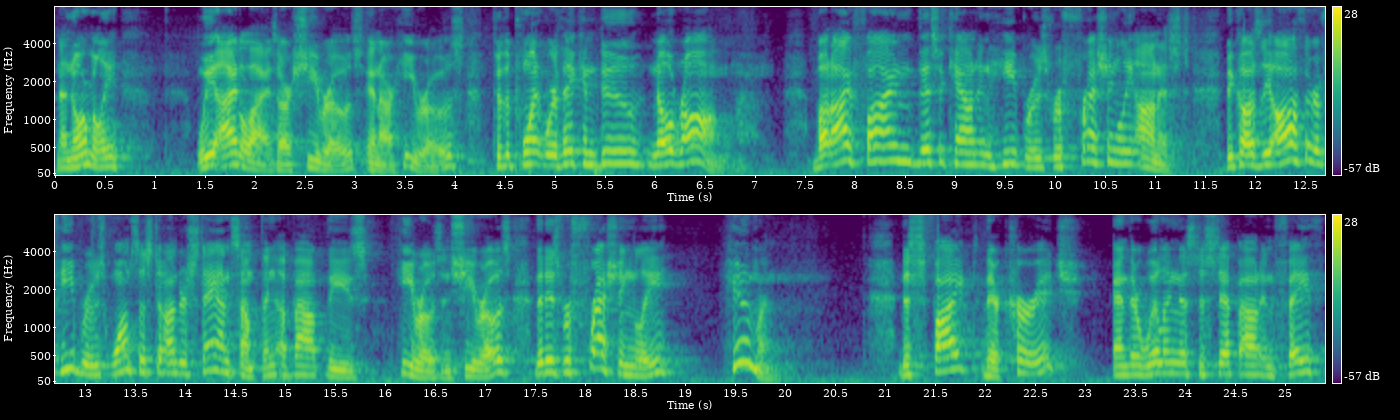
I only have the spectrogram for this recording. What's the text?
Now, normally, we idolize our sheroes and our heroes to the point where they can do no wrong. But I find this account in Hebrews refreshingly honest because the author of Hebrews wants us to understand something about these heroes and sheroes that is refreshingly human. Despite their courage and their willingness to step out in faith,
